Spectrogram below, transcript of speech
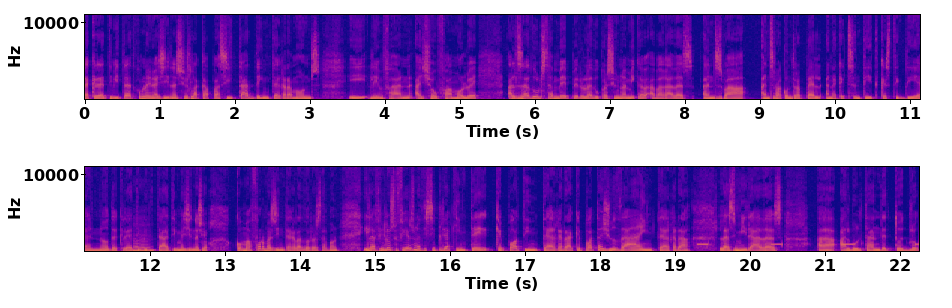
La creativitat, com la imaginació, és la capacitat d'integrar mons, i l'infant això ho fa molt bé. Els adults també, però l'educació una mica a vegades ens va ens va contrapel en aquest sentit que estic dient, no? de creativitat, mm. imaginació, com a formes integradores de món. I la filosofia és una disciplina que, integ que pot integrar, que pot ajudar a integrar les mirades eh, al voltant de tot el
